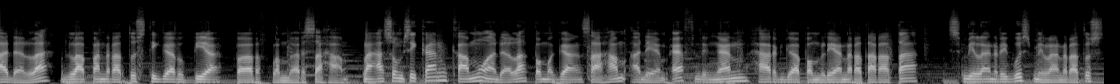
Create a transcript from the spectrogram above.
adalah Rp803 per lembar saham. Nah, asumsikan kamu adalah pemegang saham ADMF dengan harga pembelian rata-rata Rp9.925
